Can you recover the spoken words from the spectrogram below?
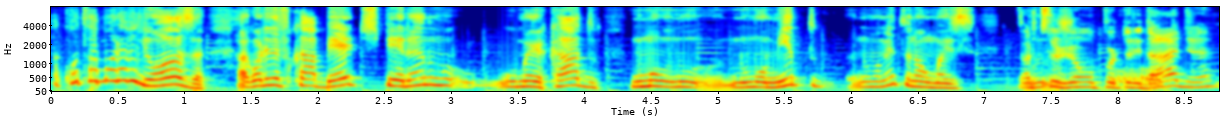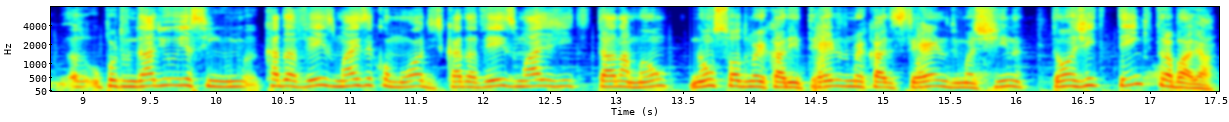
a conta é maravilhosa. Agora ele vai ficar aberto esperando o mercado no, no, no momento, no momento não, mas na hora que surgiu uma oportunidade, né? Oportunidade e assim, cada vez mais é commodity, cada vez mais a gente está na mão, não só do mercado interno, do mercado externo, de uma China. Então a gente tem que trabalhar.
